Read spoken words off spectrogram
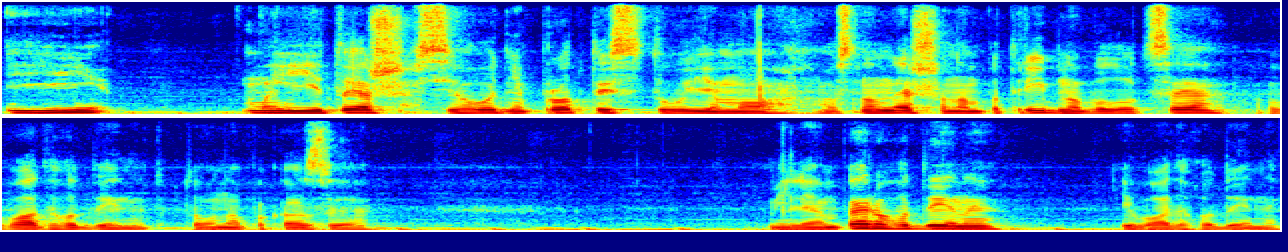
І ми її теж сьогодні протестуємо. Основне, що нам потрібно було, це ватт години. Тобто вона показує години і ватт години.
